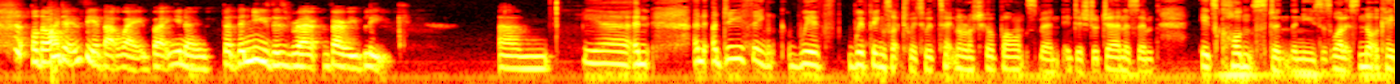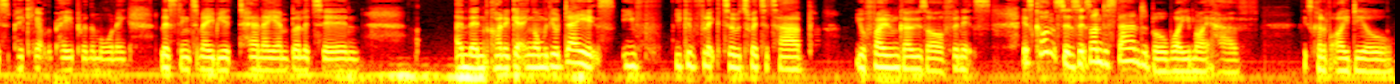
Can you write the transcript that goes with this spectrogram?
Although I don't see it that way, but you know that the news is re- very bleak. Um, yeah, and and I do think with with things like Twitter, with technological advancement in digital journalism, it's constant the news as well. It's not a case of picking up the paper in the morning, listening to maybe a ten a.m. bulletin, and then kind of getting on with your day. It's you you can flick to a Twitter tab, your phone goes off, and it's it's constant. So it's understandable why you might have these kind of ideal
